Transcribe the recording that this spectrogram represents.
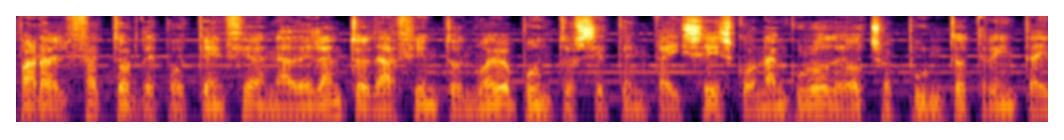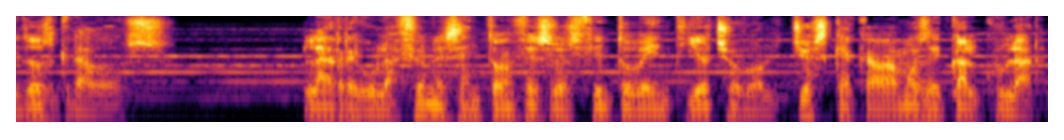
Para el factor de potencia en adelanto da 109.76 con ángulo de 8.32 grados. La regulación es entonces los 128 voltios que acabamos de calcular,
